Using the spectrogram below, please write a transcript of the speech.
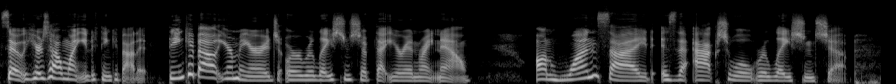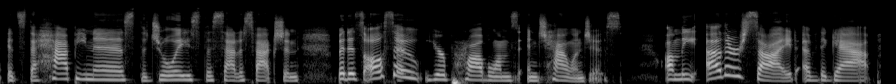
So here's how I want you to think about it think about your marriage or relationship that you're in right now. On one side is the actual relationship. It's the happiness, the joys, the satisfaction, but it's also your problems and challenges. On the other side of the gap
